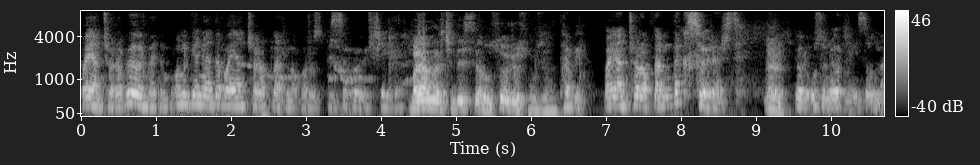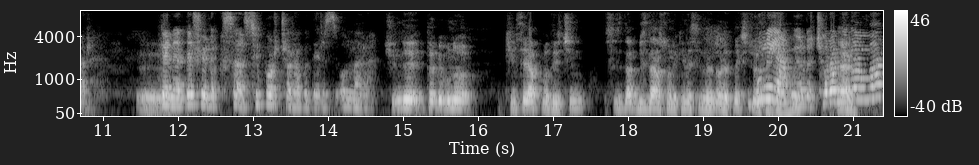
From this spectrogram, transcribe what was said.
bayan çorabı örmedim. Onu genelde bayan çoraplarına koruz biz o şeyleri. Bayanlar için de isteyen olursa örüyorsunuz yani. Tabii. Bayan çoraplarını da kısa öreriz. Evet. Böyle uzun örmeyiz onları. Ee, Genelde şöyle kısa spor çorabı deriz onlara. Şimdi tabii bunu kimse yapmadığı için sizden bizden sonraki nesillere de öğretmek istiyorsunuz. Bunu yani. yapmıyorlar. Çorap Evet. var,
